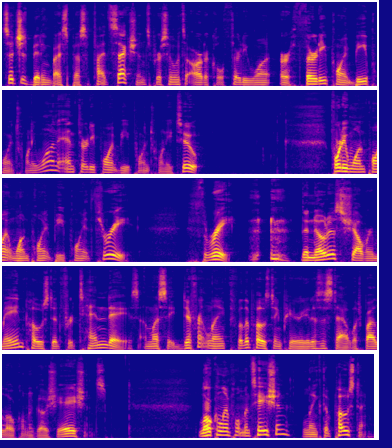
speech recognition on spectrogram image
such as bidding by specified sections pursuant to Article 31 or 30.b.21 and 30.b.22. 41.1.b.3 3. the notice shall remain posted for 10 days unless a different length for the posting period is established by local negotiations. Local implementation, length of posting.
